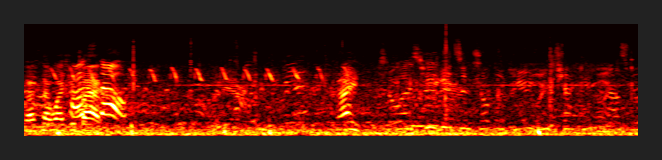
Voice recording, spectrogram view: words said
Costa, watch your back. Right. So as he gets in trouble here, you check in and ask for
